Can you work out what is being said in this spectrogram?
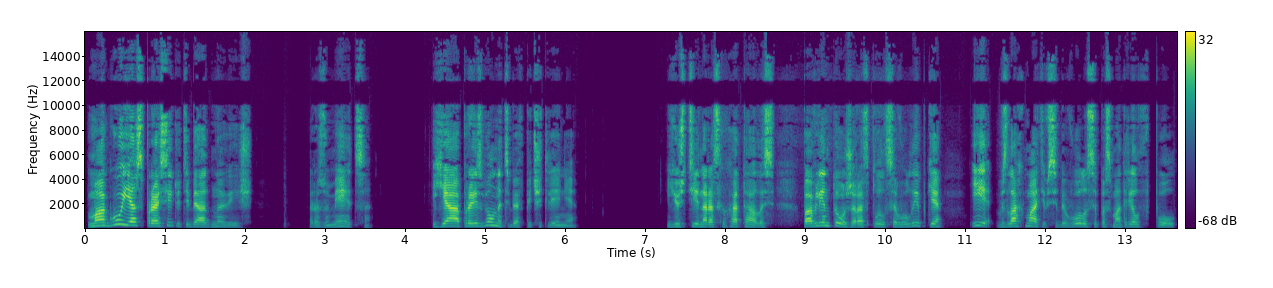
Могу я спросить у тебя одну вещь? Разумеется. Я произвел на тебя впечатление. Юстина расхохоталась. Павлин тоже расплылся в улыбке, и, взлохматив себе волосы, посмотрел в пол,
